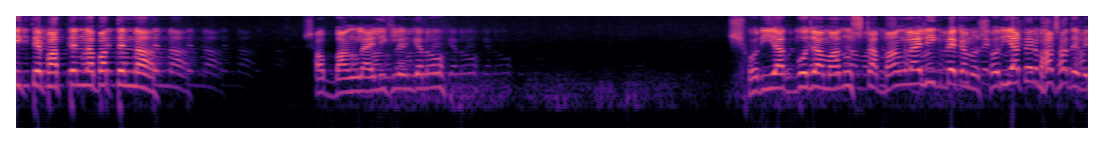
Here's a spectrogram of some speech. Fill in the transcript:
লিখতে পারতেন না পারতেন না। সব বাংলায় লিখলেন কেন? শরিয়াত বোঝা মানুষটা বাংলায় লিখবে কেন? শরিয়াতের ভাষা দেবে,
